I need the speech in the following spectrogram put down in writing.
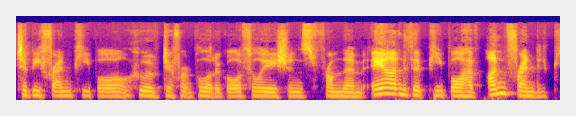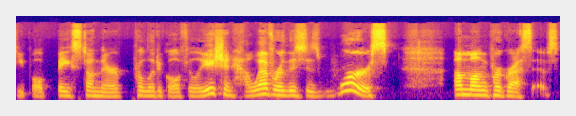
to befriend people who have different political affiliations from them, and that people have unfriended people based on their political affiliation. However, this is worse among progressives.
